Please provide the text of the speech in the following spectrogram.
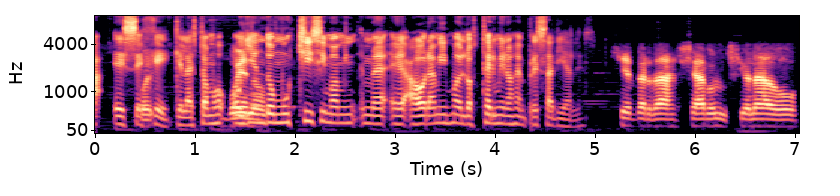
ASG, pues, que la estamos oyendo muchísimo eh, ahora mismo en los términos empresariales. Sí, es verdad, se ha evolucionado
